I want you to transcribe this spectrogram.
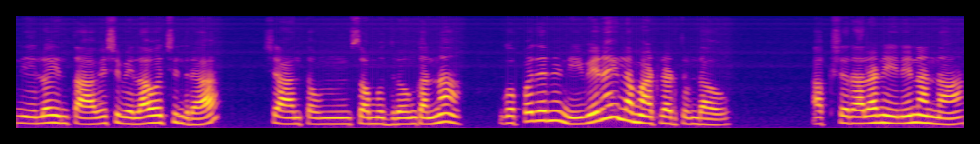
నీలో ఇంత ఆవేశం ఎలా వచ్చిందిరా? శాంతం సముద్రం కన్నా గొప్పదని నీవేనా ఇలా మాట్లాడుతుండావు? అక్షరాల నేనేనన్న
